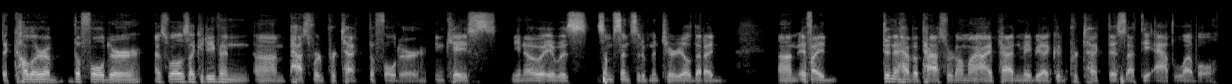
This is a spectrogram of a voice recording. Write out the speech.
the color of the folder as well as I could even um, password protect the folder in case you know it was some sensitive material that I um, if I didn't have a password on my iPad maybe I could protect this at the app level.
